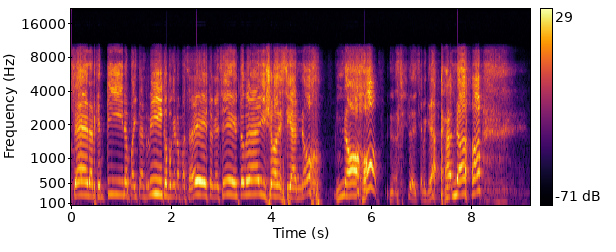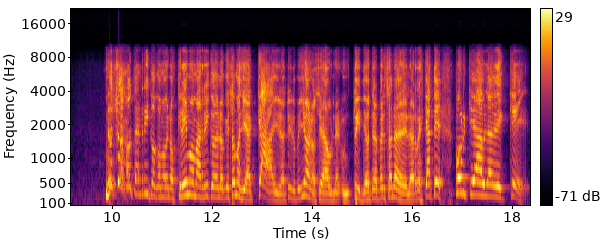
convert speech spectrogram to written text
ser argentino, país tan rico, porque no pasa esto, que es esto? Y yo decía, no, no, no. No somos tan ricos como nos creemos más ricos de lo que somos y acá hay una de opinión, o sea, un, un tweet de otra persona de lo rescate, porque habla de qué?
